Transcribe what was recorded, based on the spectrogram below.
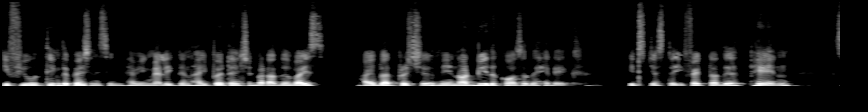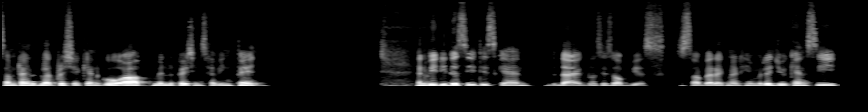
if you think the patient is in having malignant hypertension, but otherwise high blood pressure may not be the cause of the headache. It's just the effect of the pain. Sometimes blood pressure can go up when the patient is having pain. And we did a CT scan, the diagnosis is obvious. Subarachnoid hemorrhage, you can see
